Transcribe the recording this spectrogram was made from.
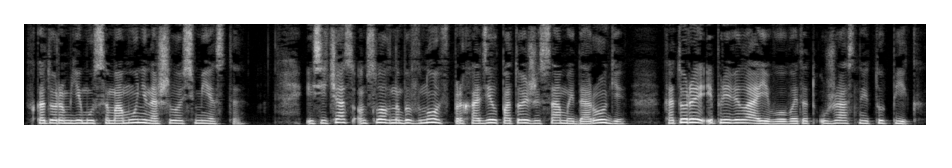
в котором ему самому не нашлось места. И сейчас он словно бы вновь проходил по той же самой дороге, которая и привела его в этот ужасный тупик.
